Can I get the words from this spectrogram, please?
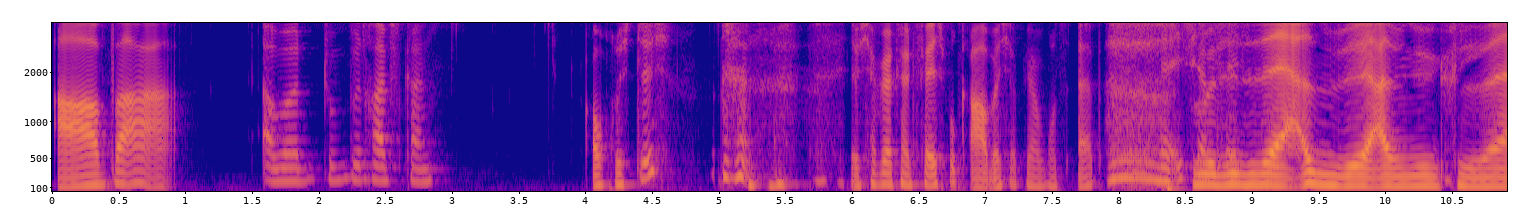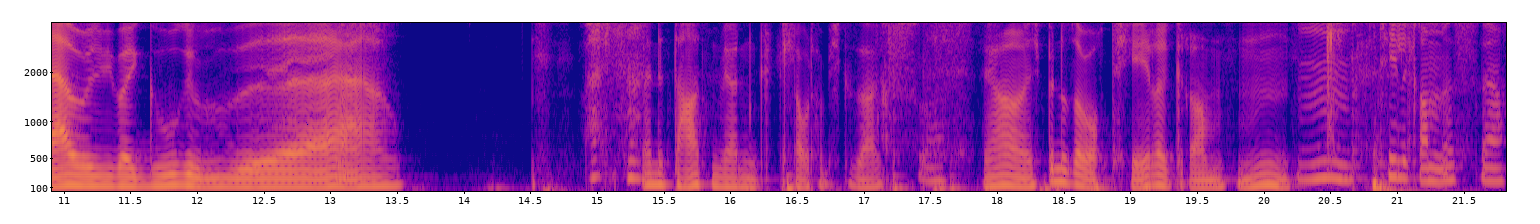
aber Aber du betreibst keinen. auch richtig. ich habe ja kein Facebook, aber ich habe ja WhatsApp. Ja, Facebook. Geklaut, wie bei Google. Was? Meine Daten werden geklaut, habe ich gesagt. Ach so. Ja, ich benutze aber auch Telegram. Hm. Hm, Telegram ist, ja.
